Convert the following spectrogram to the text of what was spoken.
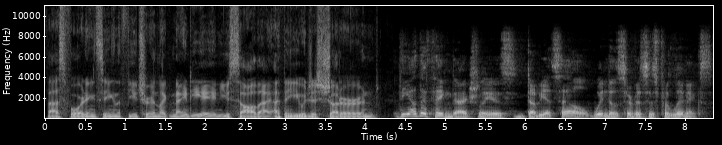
fast forwarding and seeing in the future in like 98 and you saw that I think you would just shudder and The other thing that actually is WSL, Windows Services for Linux,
